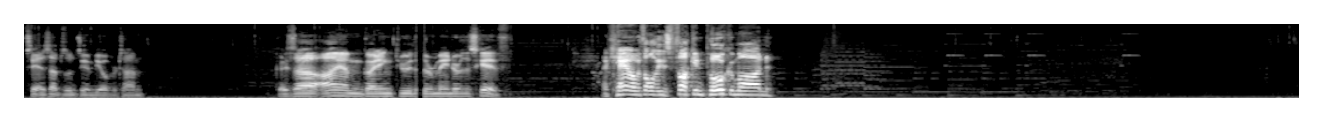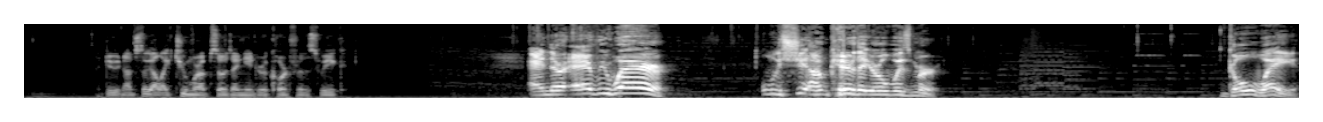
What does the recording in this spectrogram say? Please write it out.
So yeah, this episode's gonna be overtime. Because uh, I am going through the remainder of this cave. I can't with all these fucking Pokemon! Dude, I've still got like two more episodes I need to record for this week. And they're everywhere! Holy shit, I don't care that you're a Whismur. Go away.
